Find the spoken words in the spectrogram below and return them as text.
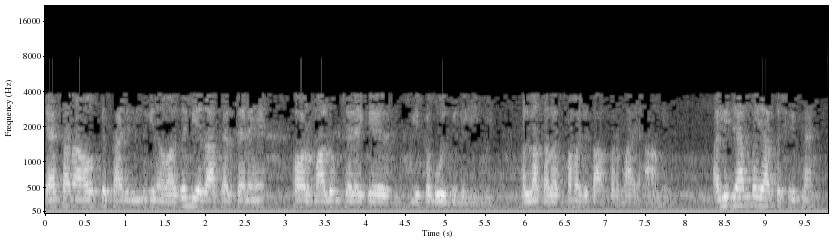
ایسا نہ ہو کہ ساری زندگی نمازیں بھی ادا کرتے رہیں اور معلوم چلے کہ یہ قبول بھی نہیں ہوئی۔ اللہ تعالیٰ سمجھتا فرمائے، آمین۔ علی جان بھائی، آپ تشریف لائیں۔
